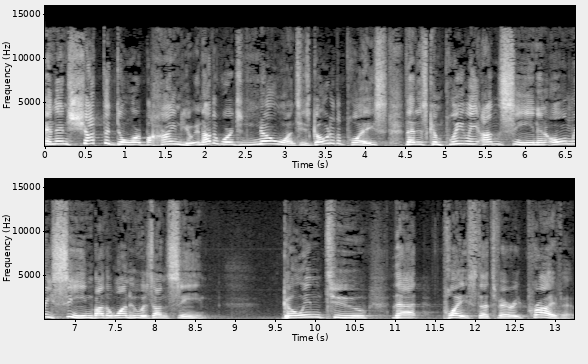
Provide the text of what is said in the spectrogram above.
and then shut the door behind you. In other words, no one sees. Go to the place that is completely unseen and only seen by the one who is unseen. Go into that place that's very private.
